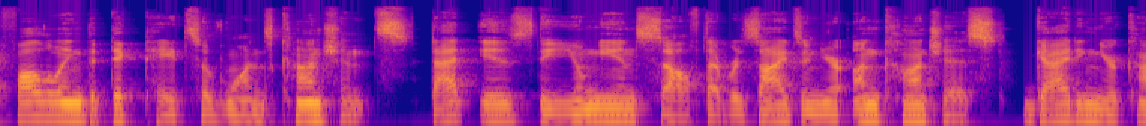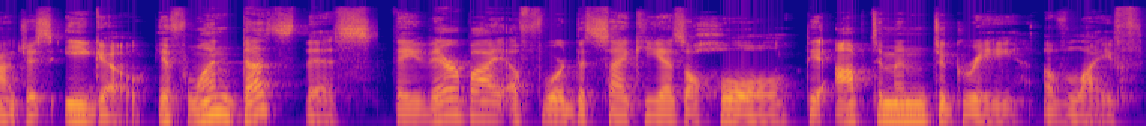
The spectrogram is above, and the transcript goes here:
following the dictates of one's conscience. That is the Jungian self that resides in your unconscious, guiding your conscious ego. If one does this, they thereby afford the psyche as a whole the optimum degree of life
